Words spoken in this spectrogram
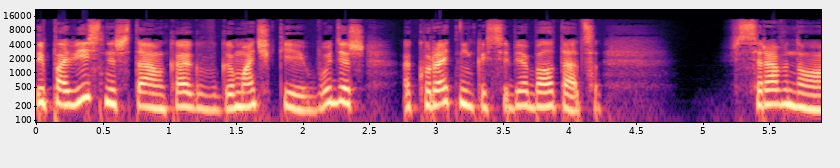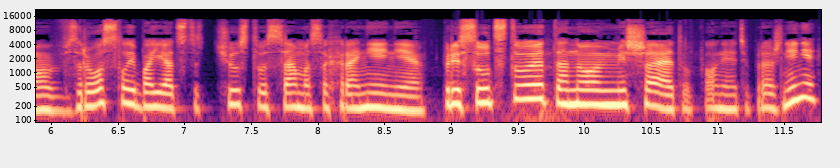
ты повиснешь там, как в гамачке, и будешь аккуратненько себе болтаться все равно взрослые боятся, чувство самосохранения присутствует, оно мешает выполнять упражнения.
